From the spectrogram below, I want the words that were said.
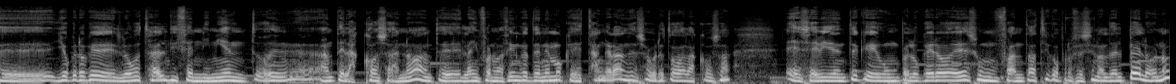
eh, yo creo que luego está el discernimiento ante las cosas, ¿no? Ante la información que tenemos que es tan grande sobre todas las cosas, es evidente que un peluquero es un fantástico profesional del pelo, ¿no?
